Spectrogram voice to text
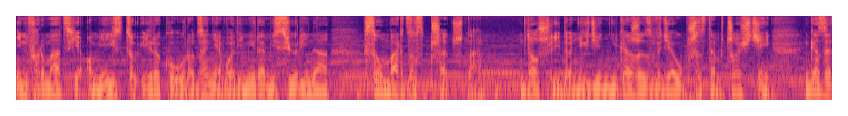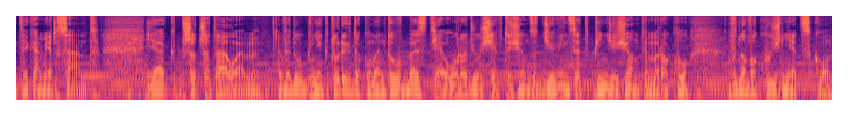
Informacje o miejscu i roku urodzenia Władimira Misiurina są bardzo sprzeczne. Doszli do nich dziennikarze z Wydziału Przestępczości Gazety Kamiersant. Jak przeczytałem, według niektórych dokumentów Bestia urodził się w 1950 roku w Nowokuźniecku,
